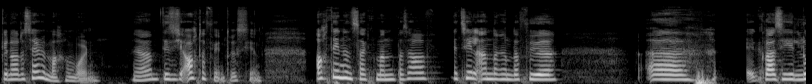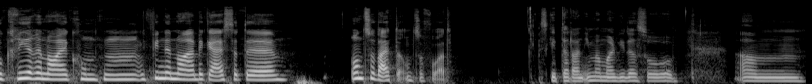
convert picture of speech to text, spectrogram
genau dasselbe machen wollen, ja, die sich auch dafür interessieren. Auch denen sagt man, pass auf, erzähl anderen dafür, äh, quasi lukriere neue Kunden, finde neue Begeisterte und so weiter und so fort. Es gibt ja dann immer mal wieder so ähm,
